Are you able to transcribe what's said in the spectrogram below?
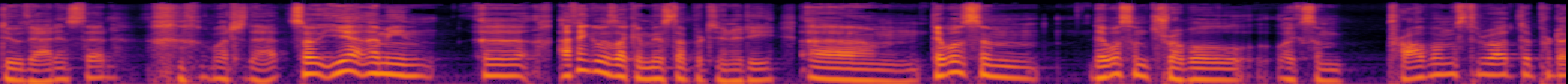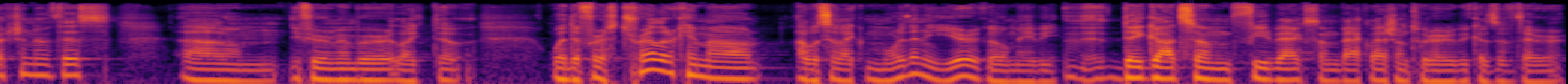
do that instead. Watch that. So yeah, I mean, uh, I think it was like a missed opportunity. Um, there was some there was some trouble, like some problems throughout the production of this. Um, if you remember, like the when the first trailer came out, I would say like more than a year ago, maybe they got some feedback, some backlash on Twitter because of their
